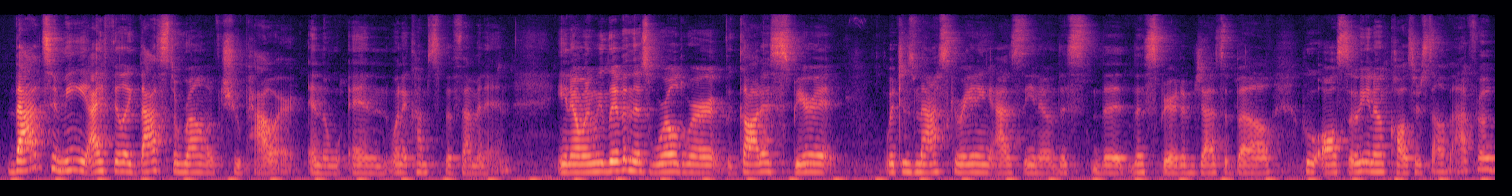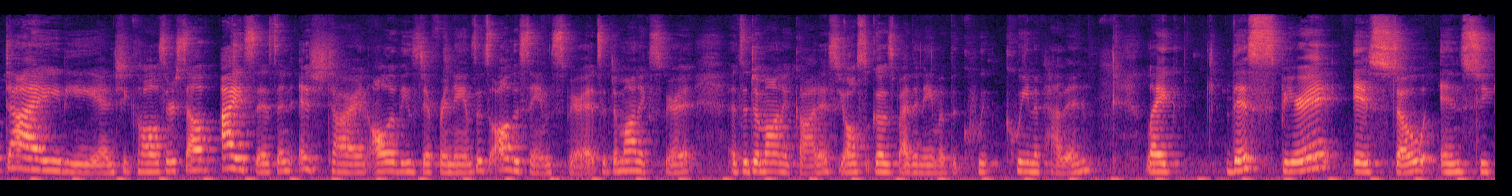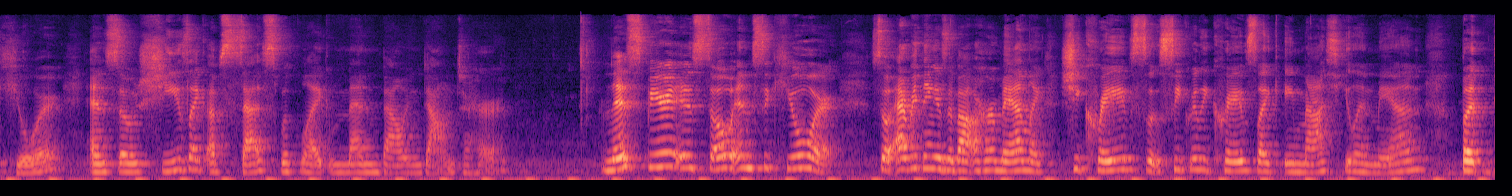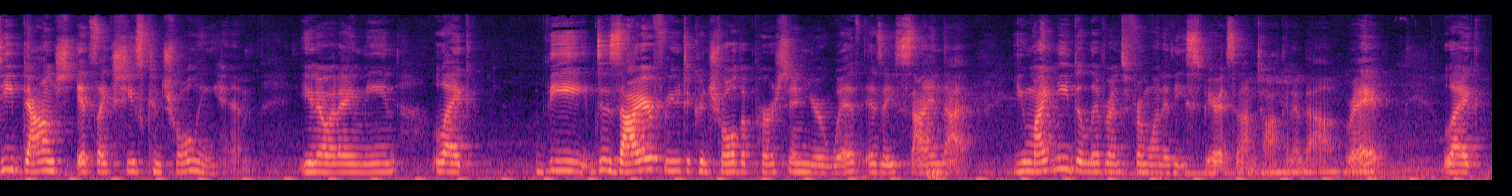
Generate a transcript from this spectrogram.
that to me, I feel like that's the realm of true power in the in when it comes to the feminine you know, when we live in this world where the goddess spirit, which is masquerading as, you know, this the the spirit of Jezebel, who also, you know, calls herself Aphrodite and she calls herself Isis and Ishtar and all of these different names. It's all the same spirit. It's a demonic spirit. It's a demonic goddess. She also goes by the name of the Queen of Heaven. Like this spirit is so insecure and so she's like obsessed with like men bowing down to her this spirit is so insecure. So everything is about her man. Like she craves, secretly craves like a masculine man, but deep down, it's like she's controlling him. You know what I mean? Like the desire for you to control the person you're with is a sign that you might need deliverance from one of these spirits that I'm talking about, right? Like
